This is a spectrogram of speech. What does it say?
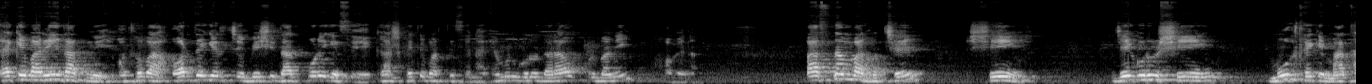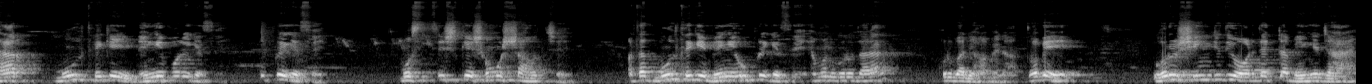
একেবারেই দাঁত নেই, অথবা অর্ধেকের চেয়ে বেশি দাঁত পড়ে গেছে, ঘাস খাইতে পারতেছে না, এমন গরু দ্বারাও কোরবানি হবে না। পাঁচ নাম্বার হচ্ছে শিং। যে গরুর শিং মূল থেকে মাথার মূল থেকেই ভেঙে পড়ে গেছে, উপড়ে গেছে, মস্তিষ্কে সমস্যা হচ্ছে, অর্থাৎ মূল থেকে ভেঙে উপড়ে গেছে, এমন গরু দ্বারা কোরবানি হবে না। তবে গরুর শিং যদি অর্ধেকটা ভেঙে যায়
